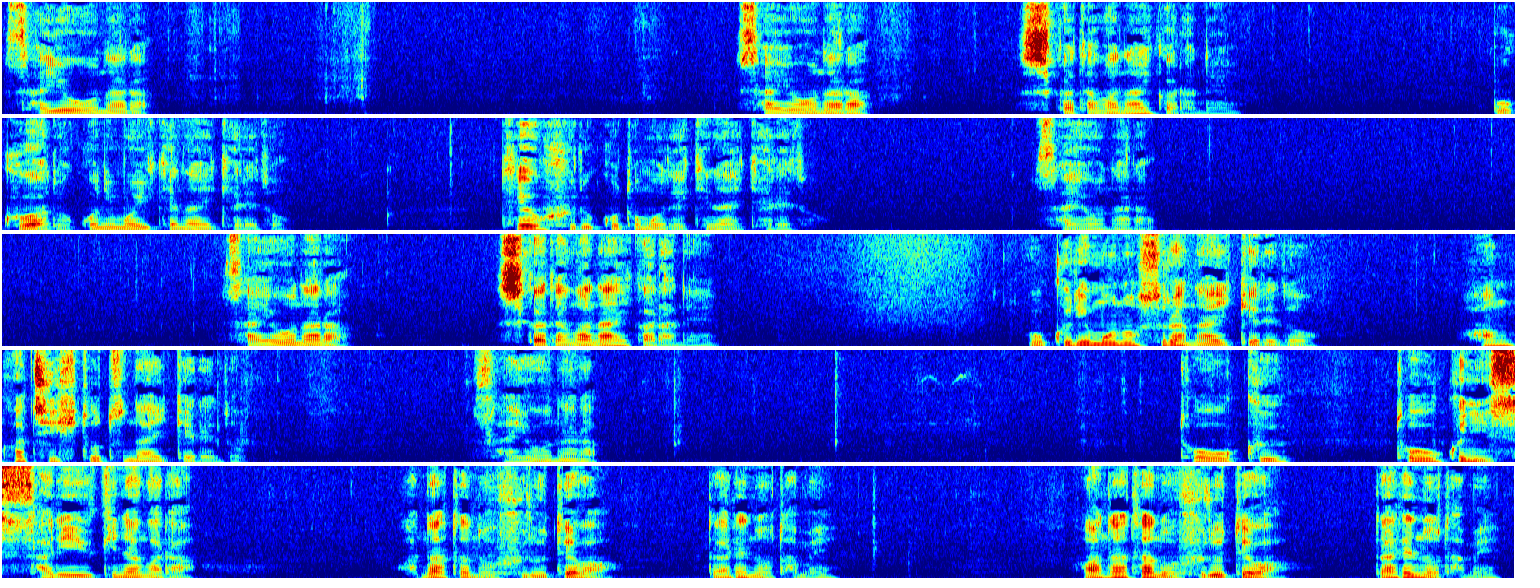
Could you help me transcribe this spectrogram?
さようなら。さようなら。仕方がないからね。僕はどこにも行けないけれど。手を振ることもできないけれど。さようなら。さようなら。仕方がないからね。贈り物すらないけれどハンカチ一つないけれどさようなら。遠く遠くに去り行きながらあなたの振る手は誰のため？あなたの振る手は誰のため？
